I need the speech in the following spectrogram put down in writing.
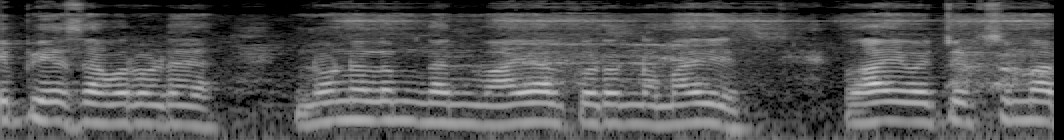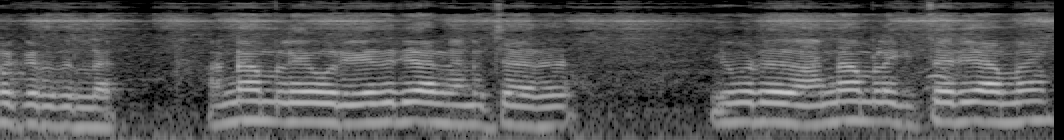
இபிஎஸ் அவரோட நுண்ணலும் தன் வாயால் கொடுன்ற மாதிரி வாயை வச்சுட்டு சும்மா இருக்கிறது இல்லை அண்ணாமலையை ஒரு எதிரியாக நினச்சாரு. இவர் அண்ணாமலைக்கு தெரியாமல்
